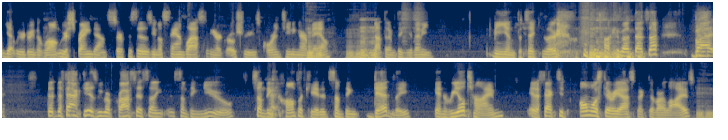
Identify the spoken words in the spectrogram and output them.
yet we were doing the wrong. We were spraying down surfaces, you know, sandblasting our groceries, quarantining our mm-hmm. mail. Mm-hmm. Not that I'm thinking of any me in particular talk about that stuff, but the, the fact is we were processing something new, something complicated, something deadly in real time it affected almost every aspect of our lives, mm-hmm.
